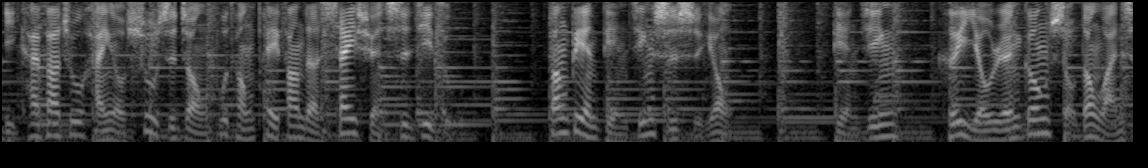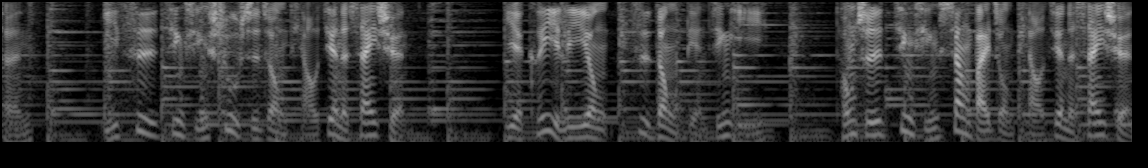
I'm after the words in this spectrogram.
已开发出含有数十种不同配方的筛选试剂组，方便点晶时使用。点晶可以由人工手动完成，一次进行数十种条件的筛选，也可以利用自动点晶仪，同时进行上百种条件的筛选，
